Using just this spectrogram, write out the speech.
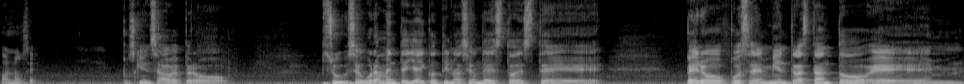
o no sé. Pues quién sabe, pero seguramente ya hay continuación de esto, este, pero pues eh, mientras tanto, eh,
